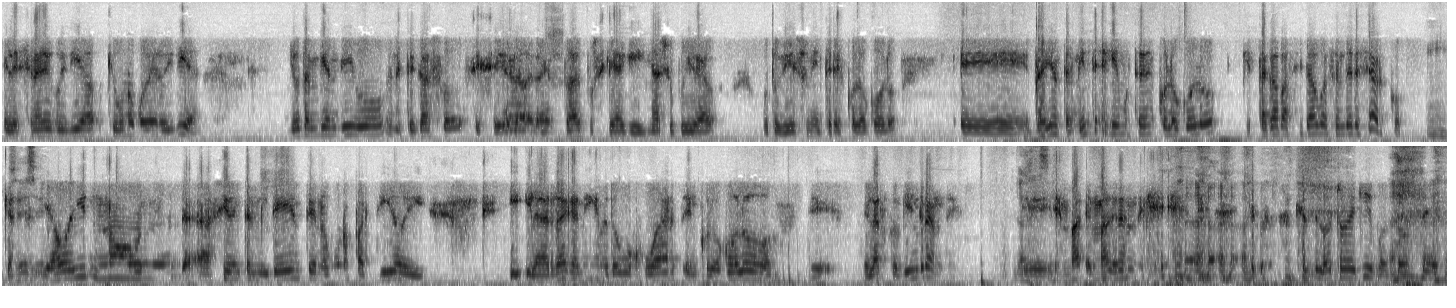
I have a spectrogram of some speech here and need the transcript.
el escenario que, hoy día, que uno puede ver hoy día. Yo también digo, en este caso, si se diera la, la eventual posibilidad de que Ignacio pudiera o tuviese un interés Colo-Colo, eh, Brian también tiene que demostrar en Colo-Colo que está capacitado para defender ese arco, que hasta sí, el día hoy no ha sido intermitente en algunos partidos y, y, y la verdad que a mí que me tocó jugar en Colo Colo, eh, el arco es bien grande. Eh, es, más, es más grande que, el del otro equipo. Entonces,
